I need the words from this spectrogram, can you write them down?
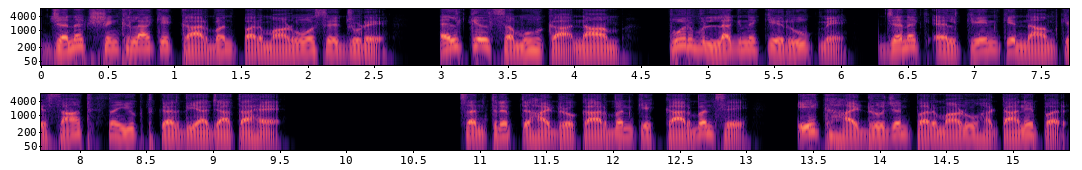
जनक श्रृंखला के कार्बन परमाणुओं से जुड़े एल्किल समूह का नाम पूर्व लग्न के रूप में जनक एल्केन के नाम के साथ संयुक्त कर दिया जाता है। संतृप्त हाइड्रोकार्बन के कार्बन से एक हाइड्रोजन परमाणु हटाने पर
